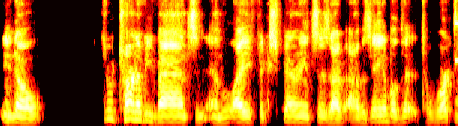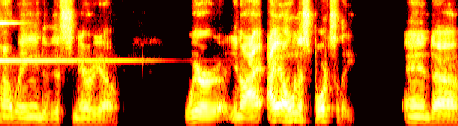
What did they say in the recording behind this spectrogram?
you know, through turn of events and, and life experiences, I, I was able to, to work my way into this scenario where you know I, I own a sports league, and uh,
